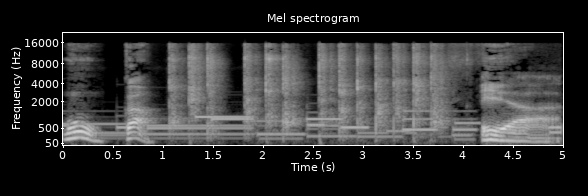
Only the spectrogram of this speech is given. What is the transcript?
Pramuka. Iya,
